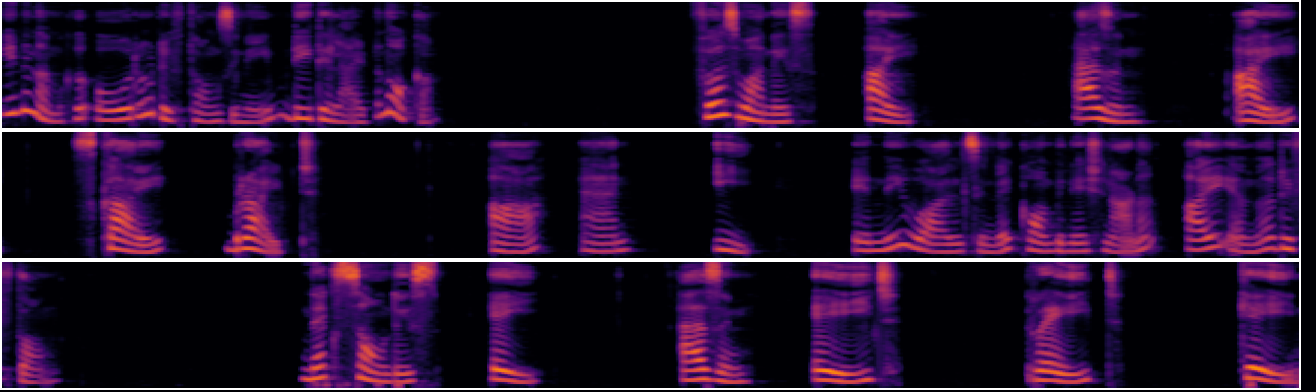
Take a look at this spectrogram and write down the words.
ഇനി നമുക്ക് ഓരോ ഡിഫ്തോങ്സിനെയും ഡീറ്റെയിൽ ആയിട്ട് നോക്കാം. First one is I as in I sky bright ആ ആൻഡ് ഇ എന്നീ വാൽസിന്റെ കോമ്പിനേഷനാണ് ഐ എന്ന diphthong next sound is ay as in age rate cane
